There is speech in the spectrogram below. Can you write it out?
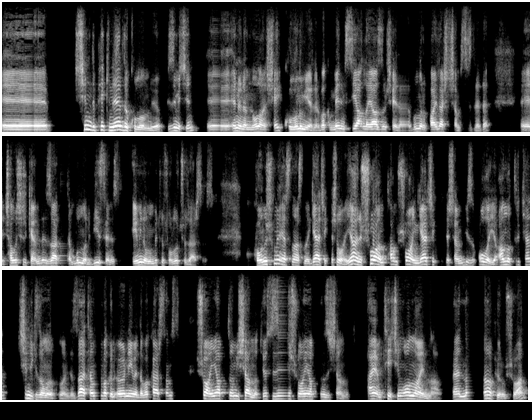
Ee, şimdi peki nerede kullanılıyor? Bizim için e, en önemli olan şey kullanım yerleri. Bakın benim siyahla yazdığım şeyler. Bunları paylaşacağım sizle de. E, çalışırken de zaten bunları bilseniz emin olun bütün soruları çözersiniz konuşma esnasında gerçekleşen olan yani şu an tam şu an gerçekleşen biz olayı anlatırken şimdiki zamanı kullanacağız. Zaten bakın örneğime de bakarsanız şu an yaptığım işi anlatıyor. Sizin şu an yaptığınız işi anlatıyor. I am teaching online now. Ben ne, yapıyorum şu an?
